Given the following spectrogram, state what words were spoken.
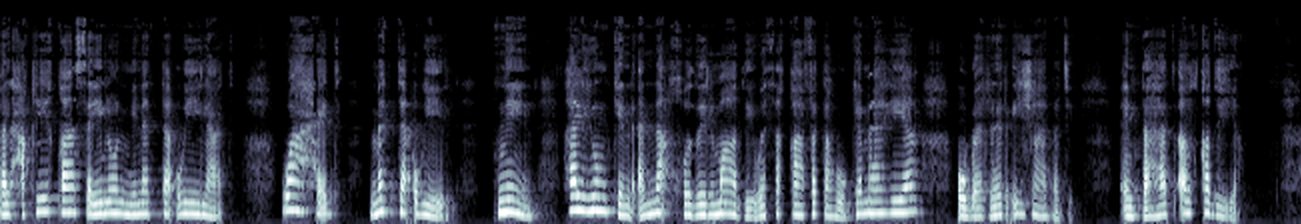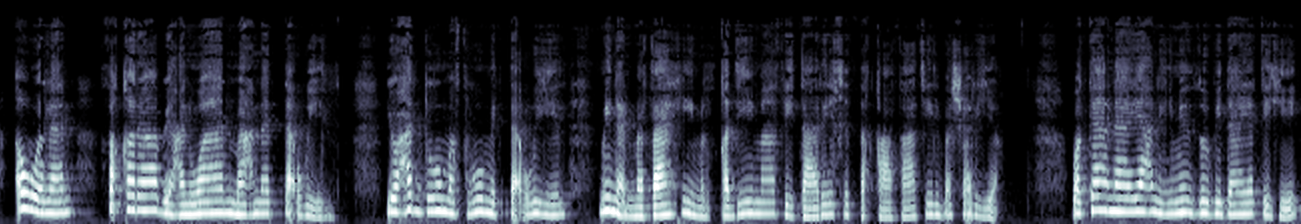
فالحقيقة سيل من التأويلات. واحد ما التأويل؟ اثنين هل يمكن أن نأخذ الماضي وثقافته كما هي؟ أبرر إجابتي. انتهت القضية. أولا فقرة بعنوان معنى التأويل. يعد مفهوم التأويل من المفاهيم القديمة في تاريخ الثقافات البشرية. وكان يعني منذ بدايته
